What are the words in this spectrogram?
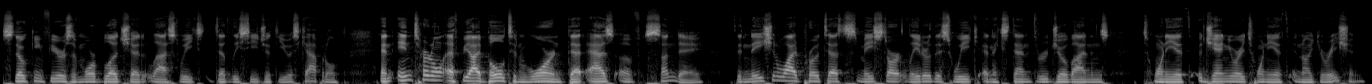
stoking fears of more bloodshed at last week's deadly siege at the U.S. Capitol. An internal FBI bulletin warned that as of Sunday, the nationwide protests may start later this week and extend through Joe Biden's 20th, January 20th inauguration.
